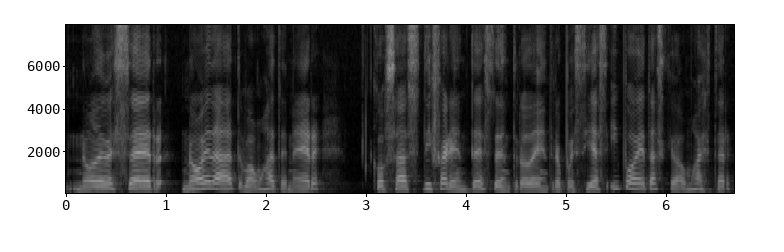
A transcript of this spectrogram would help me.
no debe ser novedad, vamos a tener cosas diferentes dentro de Entre Poesías y Poetas que vamos a estar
